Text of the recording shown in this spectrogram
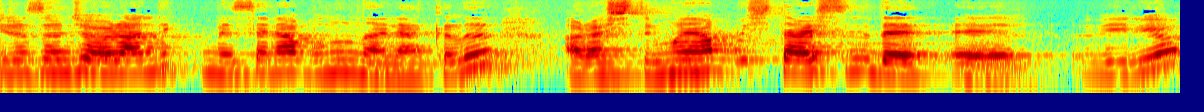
Biraz önce öğrendik mesela bununla alakalı araştırma yapmış, dersini de hmm. veriyor.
